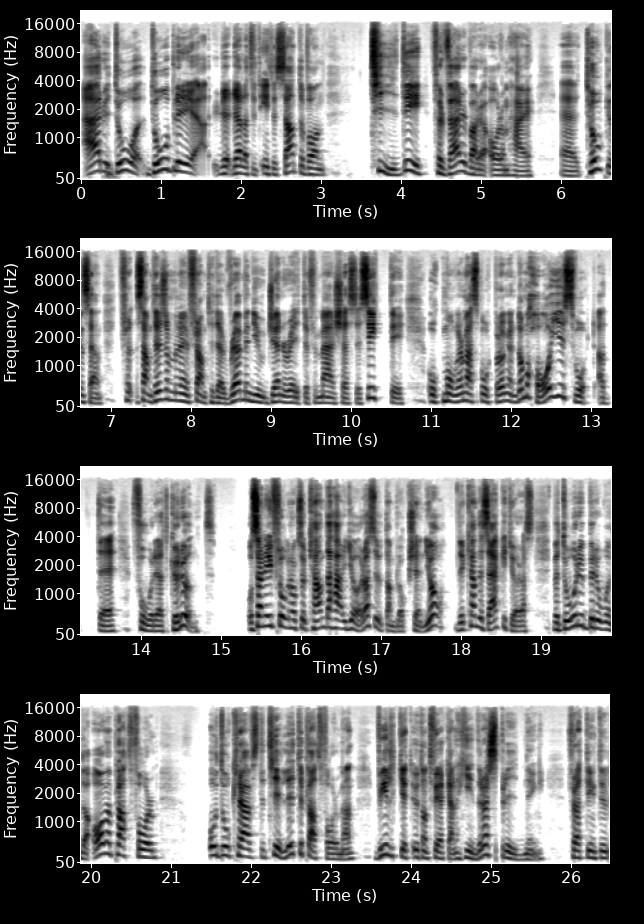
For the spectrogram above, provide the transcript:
Är du då, då blir det relativt intressant att vara en tidig förvärvare av de här eh, tokensen, samtidigt som är en framtida revenue generator för Manchester City. Och många av de här sportbolagen, de har ju svårt att eh, få det att gå runt. Och sen är ju frågan också, kan det här göras utan blockchain? Ja, det kan det säkert göras, men då är det beroende av en plattform och då krävs det tillit till plattformen, vilket utan tvekan hindrar spridning. För att det är inte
